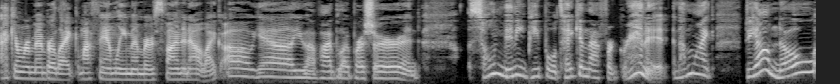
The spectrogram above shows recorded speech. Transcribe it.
I can remember like my family members finding out, like, oh, yeah, you have high blood pressure. And so many people taking that for granted. And I'm like, do y'all know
